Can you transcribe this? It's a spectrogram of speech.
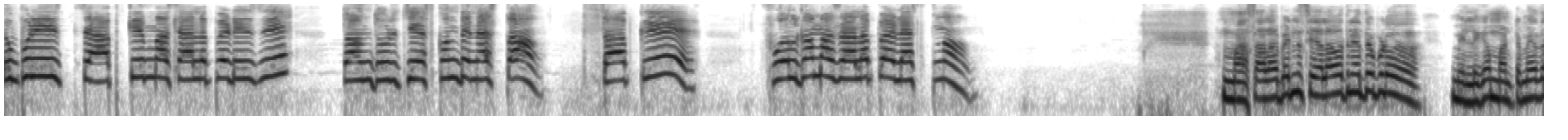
ఇప్పుడు ఈ చేపకి మసాలా పెడేసి తందూరి చేసుకొని తినేస్తాం. చేపకి ఫుల్గా మసాలా పెడేస్తున్నాం. మసాలా పెట్టిన శీలావతిని అయితే ఇప్పుడు? మెల్లిగా మంట మీద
